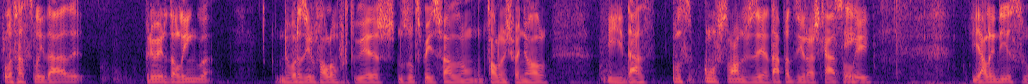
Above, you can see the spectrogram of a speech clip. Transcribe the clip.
pela facilidade, primeiro da língua. No Brasil falam português, nos outros países falam, falam espanhol e dá, costumamos dizer, dá para desirrascar por ali. E além disso,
